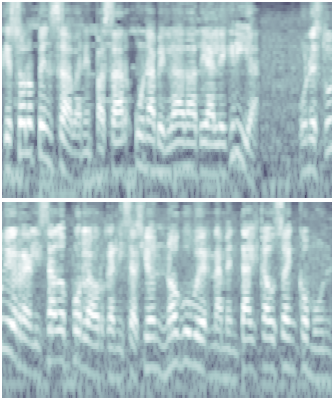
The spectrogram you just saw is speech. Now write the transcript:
que solo pensaban en pasar una velada de alegría. Un estudio realizado por la organización no gubernamental Causa en Común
